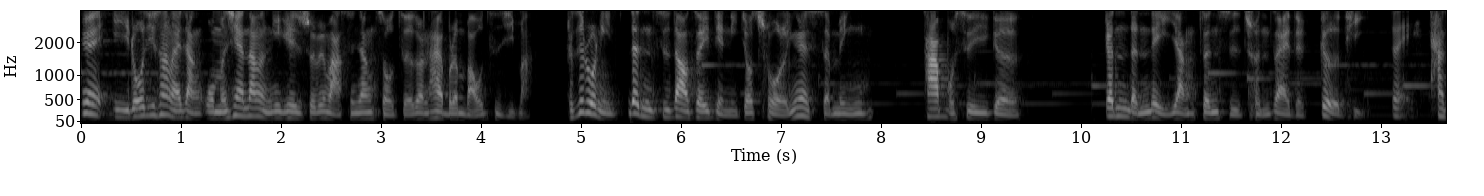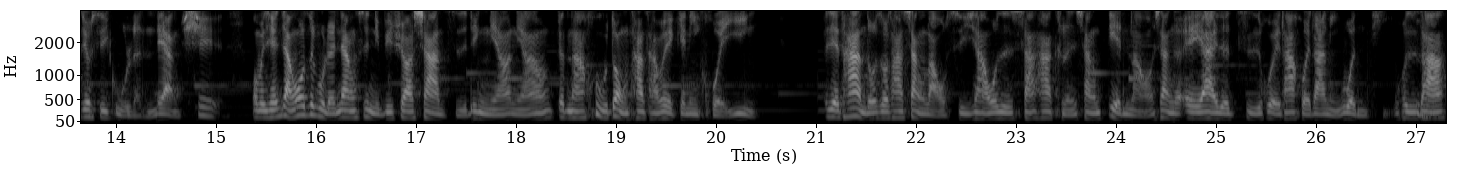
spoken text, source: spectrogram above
因为以逻辑上来讲，我们现在当然你也可以随便把神像手折断，他也不能保护自己嘛。可是如果你认知到这一点，你就错了，因为神明他不是一个跟人类一样真实存在的个体，对，它就是一股能量。是，我们以前讲过，这股能量是你必须要下指令，你要你要跟他互动，他才会给你回应。而且他很多时候他像老师一样，或者是像他可能像电脑，像个 AI 的智慧，他回答你问题，或者是他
